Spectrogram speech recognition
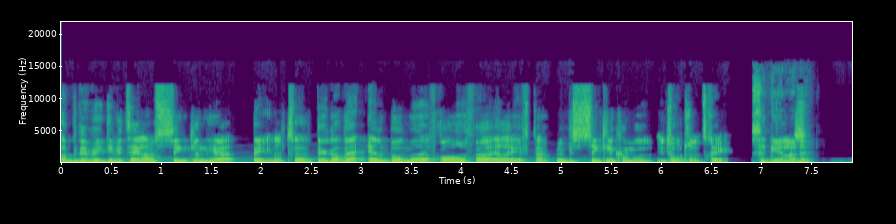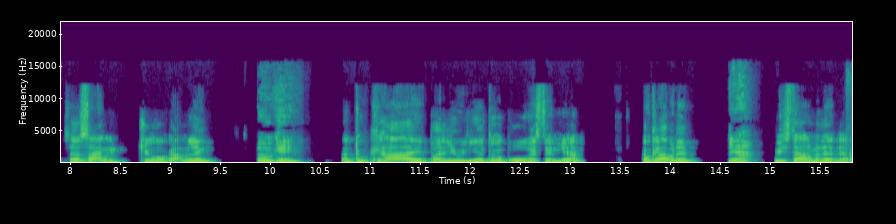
Og det er vigtigt, at vi taler om singlen her, Daniel. Så det kan godt være, at albumet er fra året før eller efter, men hvis singlen kom ud i 2003, Så gælder det. så er sangen 20 år gammel, ikke? Okay. Og du har et par livlinjer, du kan bruge, hvis den er. Er du klar på det? Ja. Vi starter med den der.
